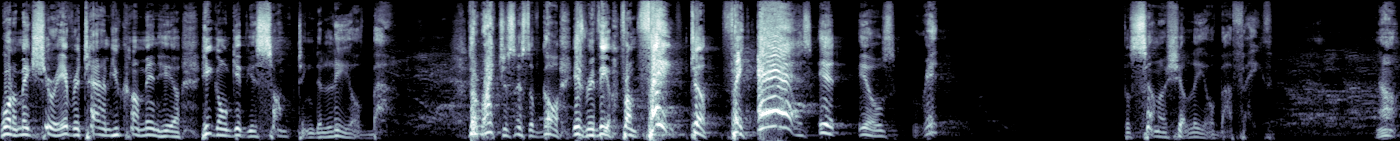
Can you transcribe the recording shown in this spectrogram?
Want to make sure every time you come in here, he going to give you something to live by. The righteousness of God is revealed from faith to faith as it is written. The sinner shall live by faith. Now,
